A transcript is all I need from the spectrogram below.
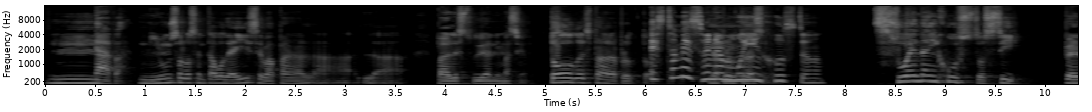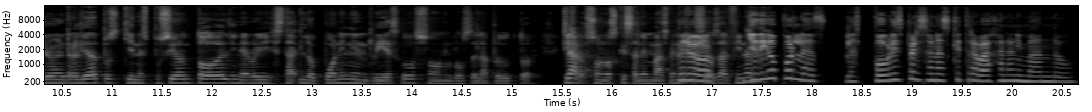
Nada, ni un solo centavo de ahí se va para la para el estudio de animación. Todo es para la productora. Esto me suena muy injusto. Suena injusto, sí. Pero en realidad, pues quienes pusieron todo el dinero y lo ponen en riesgo son los de la productora. Claro, son los que salen más beneficiados al final. Yo digo por las, las pobres personas que trabajan animando.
